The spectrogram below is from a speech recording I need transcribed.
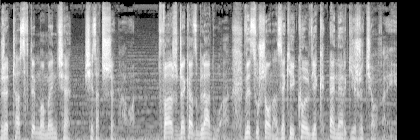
że czas w tym momencie się zatrzymał. Twarz Jacka zbladła, wysuszona z jakiejkolwiek energii życiowej.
